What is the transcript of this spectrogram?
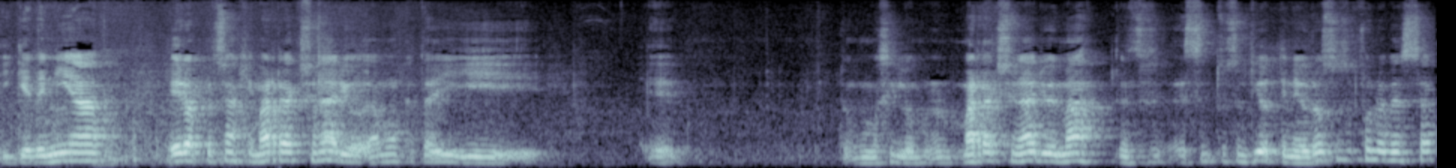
y que tenía, era el personaje más reaccionario, digamos, y eh, ¿cómo decirlo? más reaccionario y más, en cierto sentido, tenebroso su forma de pensar.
